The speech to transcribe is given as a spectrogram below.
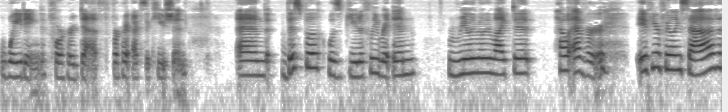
waiting for her death, for her execution. And this book was beautifully written. Really, really liked it. However, if you're feeling sad,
